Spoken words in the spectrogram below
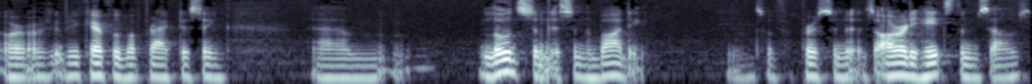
or, or be careful about practicing um, loathsomeness in the body. So if a person is, already hates themselves,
